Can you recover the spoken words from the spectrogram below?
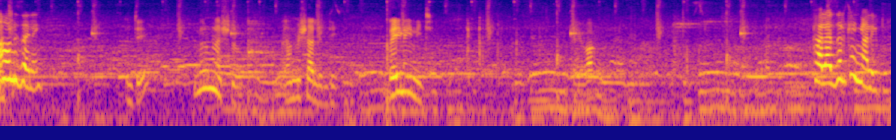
አሁን ዘለኝ። እንዴ ምን ሆነሽ ነው? ያምሻል እንዴ? በይ ነይ እንሂድ። ካላዘልከኝ አልሄድም።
